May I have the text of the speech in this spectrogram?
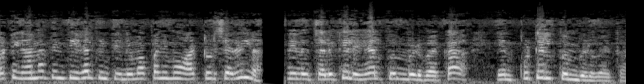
ಒಟ್ಟಿಗೆ ಅನ್ನ ತಿಂತಿ ಹೇಳ್ ತಿಂತಿ. ನಿಮ್ಮಪ್ಪ ನಿಮ್ಮ ಹೊಟ್ಟೆ ಹುಡ್ಸ್ಯಾರಿಲ್ಲ ನಿನಗ್ ಚಲಿಕೆಲಿ ಹೇಳ್ ತುಂಬಿಡ್ಬೇಕಾ? ಏನ್ ಪುಟಿಲ್ ತುಂಬಿಡ್ಬೇಕಾ?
